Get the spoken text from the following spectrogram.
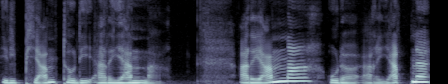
Il pianto di Arianna. Arianna oder Ariadne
